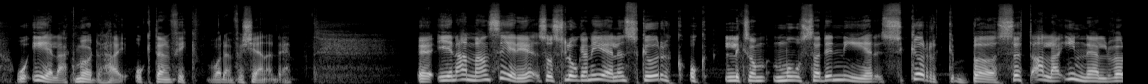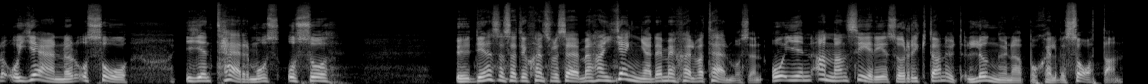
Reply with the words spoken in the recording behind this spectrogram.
och elak mördarhaj och den fick vad den förtjänade. Eh, I en annan serie så slog han ihjäl en skurk och liksom mosade ner skurkböset, alla inälvor och hjärnor och så, i en termos och så eh, det är nästan så att jag skäms för att säga men han gängade med själva termosen. Och i en annan serie så ryckte han ut lungorna på själva Satan.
